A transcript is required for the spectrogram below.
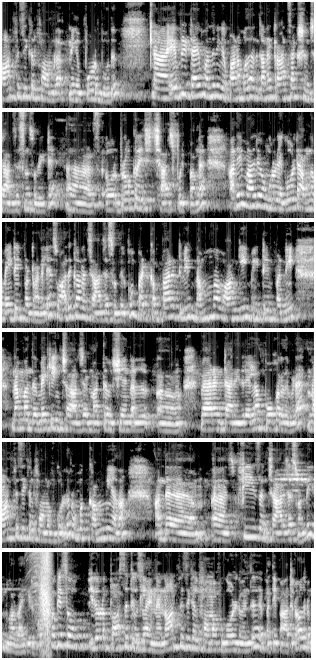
நான் ஃபிசிக்கல் ஃபார்மில் நீங்கள் போடும்போது எவ்ரி டைம் வந்து நீங்கள் பண்ணும்போது அதுக்கான டிரான்சாக்ஷன் சார்ஜஸ்னு சொல்லிட்டு ஒரு ப்ரோக்கரேஜ் சார்ஜ் பிடிப்பாங்க அதே மாதிரி உங்களுடைய கோல்டை அவங்க மெயின்டைன் பண்ணுறாங்க இல்லையா? ஸோ அதுக்கான சார்ஜஸ் வந்து இருக்கும். பட் கம்பேரிட்டிவ்லி நம்ம வாங்கி மெயின்டைன் பண்ணி நம்ம அந்த மேக்கிங் சார்ஜ் அண்ட் மற்ற விஷயங்கள் வேரண்டார் இதில் எல்லாம் போகிறத விட நான் ஃபிசிக்கல் ஃபார்ம் ஆஃப் கோல்டு ரொம்ப கம்மியாக தான் அந்த ஃபீஸ் அண்ட் சார்ஜஸ் வந்து இன்வால்வ் ஆகியிருக்கும். ஓகே ஸோ இதோட பாசிட்டிவ்ஸ்லாம் என்ன? நான் ஃபிசிக்கல் ஃபார்ம் ஆஃப் கோல்டு வந்து பற்றி பார்த்துட்டோம். அதோட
